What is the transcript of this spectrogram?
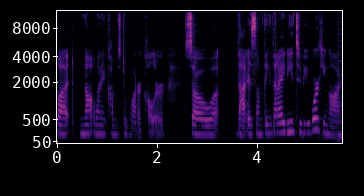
but not when it comes to watercolor. So that is something that I need to be working on.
